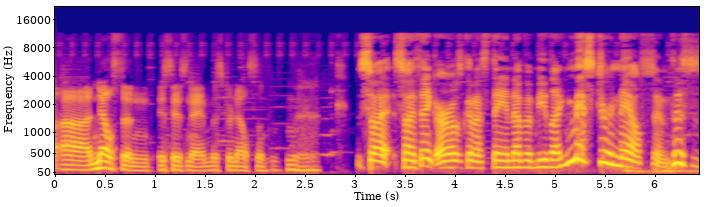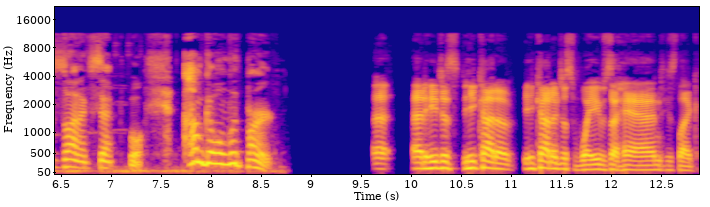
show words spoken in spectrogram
uh, Nelson is his name, Mr. Nelson. so I so I think Earl's gonna stand up and be like, Mr. Nelson, this is unacceptable. I'm going with Bert. and he just he kind of he kind of just waves a hand he's like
